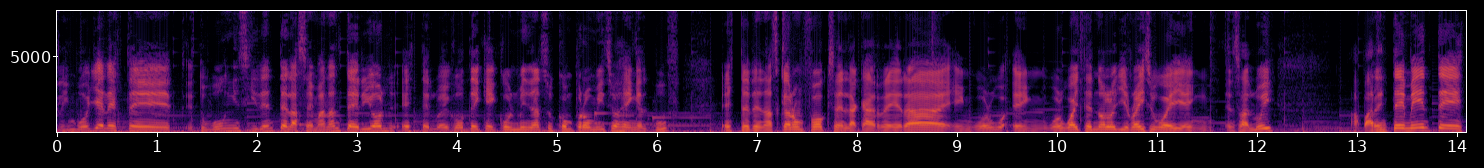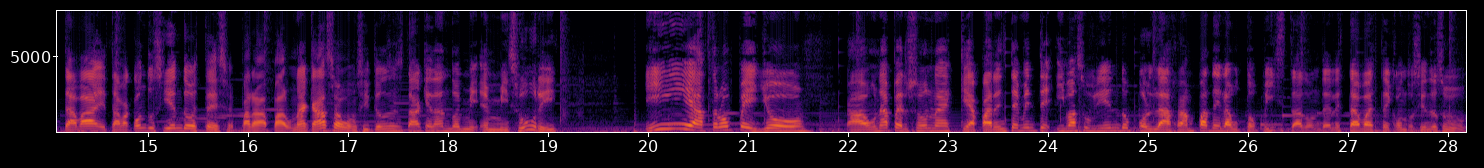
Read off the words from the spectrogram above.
Clint Boyer este, tuvo un incidente la semana anterior, este, luego de que culminar sus compromisos en el buff este, de NASCAR on Fox en la carrera en, en Worldwide Technology Raceway en, San Luis. Aparentemente estaba, estaba conduciendo este, para, para, una casa o un sitio donde se estaba quedando en, en Missouri y atropelló a una persona que aparentemente iba subiendo por la rampa de la autopista donde él estaba este, conduciendo su,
